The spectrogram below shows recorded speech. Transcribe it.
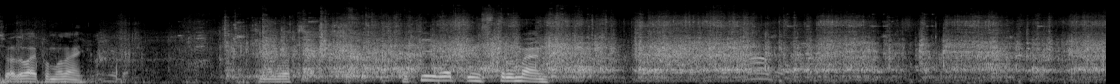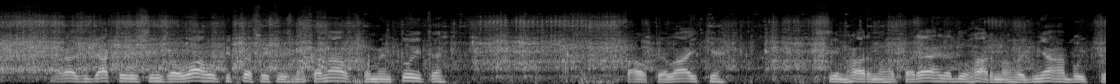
Все, давай помаленьку. От, такий от інструмент. Наразі дякую всім за увагу. Підписуйтесь на канал, коментуйте, ставте лайки. Всім гарного перегляду, гарного дня, будьте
